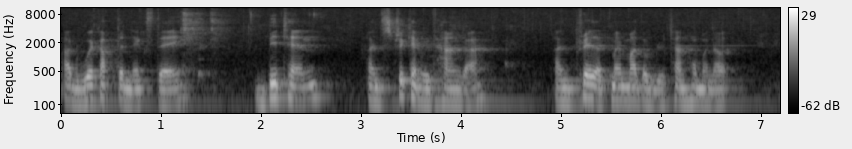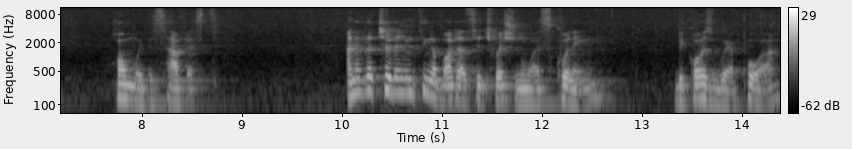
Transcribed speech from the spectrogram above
I'd wake up the next day, beaten and stricken with hunger, and pray that my mother would return home, and out, home with this harvest. Another challenging thing about our situation was schooling. Because we were poor,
